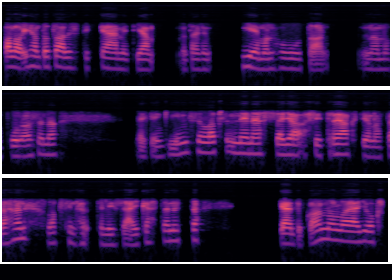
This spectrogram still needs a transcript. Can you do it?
palo ihan totaalisesti käämit ja mä taisin hiemon huutaa naama punaisena melkein kiinni sen lapsen nenässä ja sitten reaktiona tähän lapsi näytteli säikähtänyttä, kääntyi kannolla ja juoksi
